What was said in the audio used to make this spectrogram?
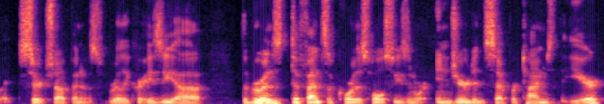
like searched up and it was really crazy. Uh, the Bruins' defensive core this whole season were injured in separate times of the year,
